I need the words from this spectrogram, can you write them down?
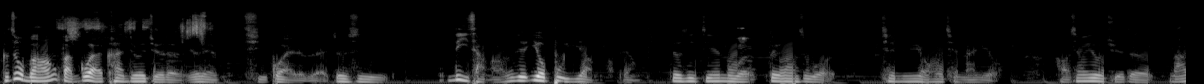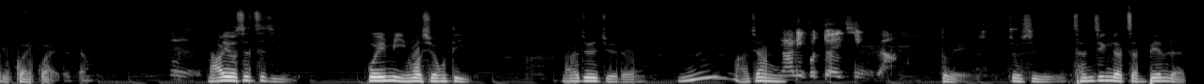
可是我们好像反过来看，就会觉得有点奇怪，对不对？就是立场啊，就又不一样了。这样，就是今天如果对方是我前女友或前男友，好像又觉得哪里怪怪的这样。嗯，然后又是自己闺蜜或兄弟，然后就会觉得，嗯，好像哪里不对劲这样。对，就是曾经的枕边人，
